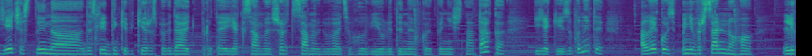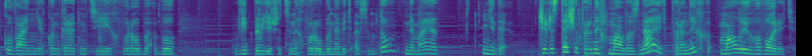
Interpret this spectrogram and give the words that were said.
Є частина дослідників, які розповідають про те, як саме що саме відбувається в голові у людини, якої панічна атака, і як її зупинити, але якогось універсального лікування конкретно цієї хвороби або відповіді, що це не хвороба, навіть а симптом, немає ніде. Через те, що про них мало знають, про них мало й говорять.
